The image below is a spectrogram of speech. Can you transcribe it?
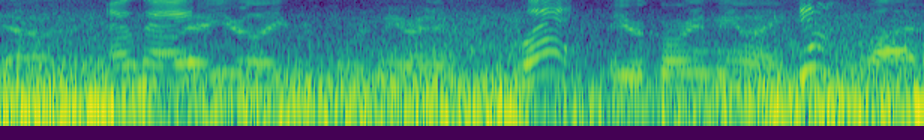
no. Okay. Are you like recording me right now? What? Are you recording me like Yeah. live?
